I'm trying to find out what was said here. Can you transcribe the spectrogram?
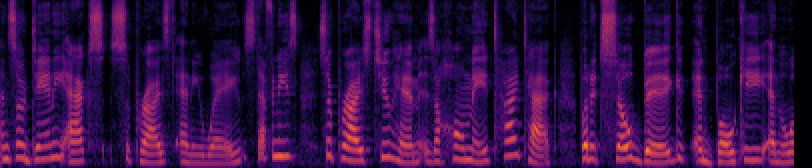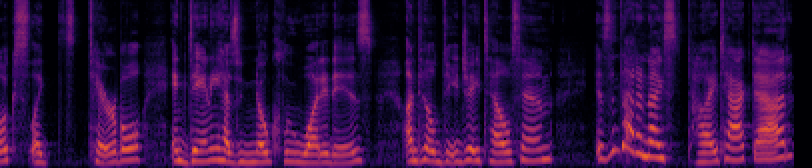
And so Danny acts surprised anyway. Stephanie's surprise to him is a homemade tie tack, but it's so big and bulky and looks like terrible, and Danny has no clue what it is until DJ tells him, Isn't that a nice tie tack, Dad?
